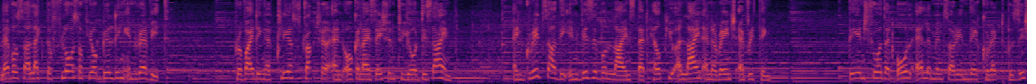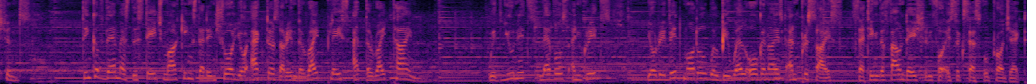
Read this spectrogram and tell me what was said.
Levels are like the floors of your building in Revit, providing a clear structure and organization to your design. And grids are the invisible lines that help you align and arrange everything. They ensure that all elements are in their correct positions. Think of them as the stage markings that ensure your actors are in the right place at the right time. With units, levels, and grids, your Revit model will be well organized and precise, setting the foundation for a successful project.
